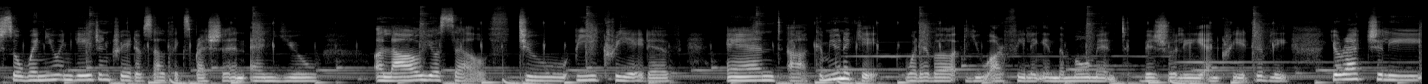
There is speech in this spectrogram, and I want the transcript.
So, when you engage in creative self expression and you allow yourself to be creative and uh, communicate whatever you are feeling in the moment, visually and creatively, you're actually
